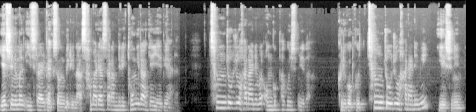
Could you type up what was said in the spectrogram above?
예수님은 이스라엘 백성들이나 사마리아 사람들이 동일하게 예배하는 창조주 하나님을 언급하고 있습니다. 그리고 그 창조주 하나님이 예수님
